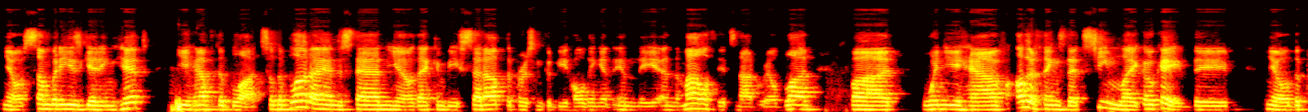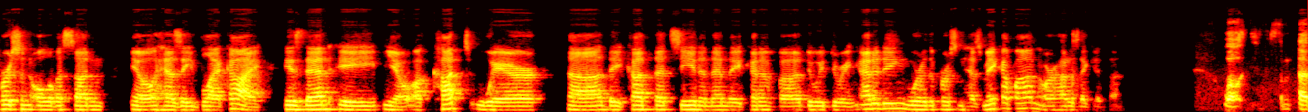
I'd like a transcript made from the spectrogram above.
you know, somebody is getting hit, you have the blood. So the blood, I understand, you know, that can be set up. The person could be holding it in the in the mouth. It's not real blood. But when you have other things that seem like okay, the you know the person all of a sudden you know has a black eye. Is that a you know a cut where uh, they cut that scene and then they kind of uh, do it during editing where the person has makeup on, or how does that get done? Well, uh,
